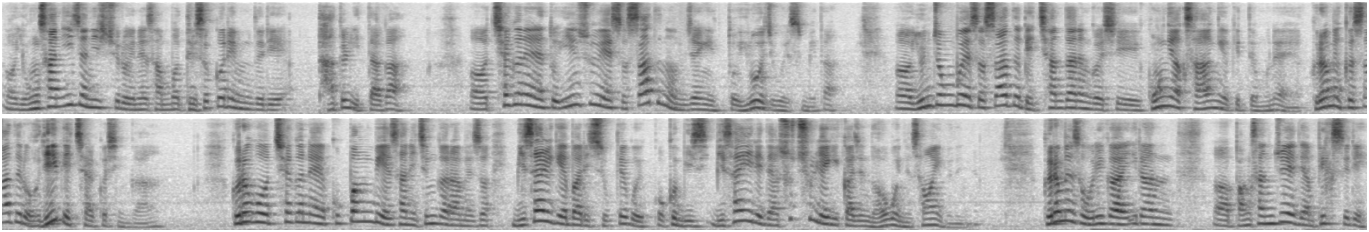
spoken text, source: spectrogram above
어, 용산 이전 이슈로 인해서 한번 들썩거림들이 다들 있다가 어, 최근에는 또 인수위에서 사드 논쟁이 또 이루어지고 있습니다. 어, 윤 정부에서 사드 배치한다는 것이 공약 사항이었기 때문에 그러면 그 사드를 어디에 배치할 것인가 그리고 최근에 국방비 예산이 증가를 하면서 미사일 개발이 지속되고 있고 그 미, 미사일에 대한 수출 얘기까지 나오고 있는 상황이거든요 그러면서 우리가 이런 어, 방산주에 대한 빅3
